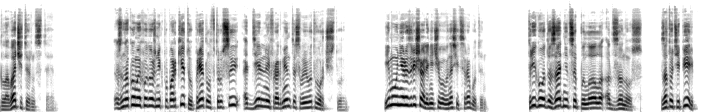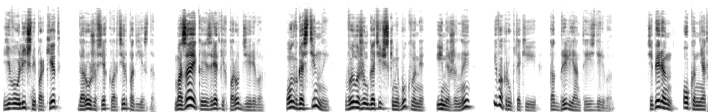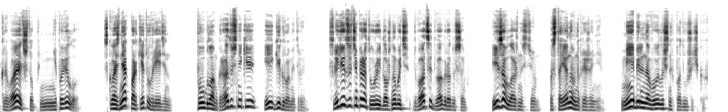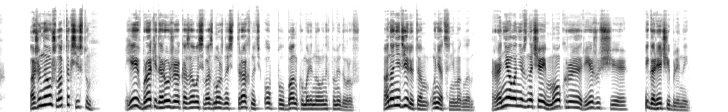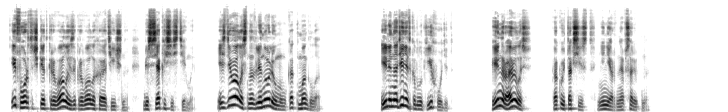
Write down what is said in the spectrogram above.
Глава 14. Знакомый художник по паркету прятал в трусы отдельные фрагменты своего творчества. Ему не разрешали ничего выносить с работы. Три года задница пылала от занос. Зато теперь его личный паркет дороже всех квартир подъезда. Мозаика из редких пород дерева. Он в гостиной выложил готическими буквами имя жены и вокруг такие, как бриллианты из дерева. Теперь он окон не открывает, чтоб не повело. Сквозняк паркету вреден. По углам градусники и гигрометры. Следит за температурой, должно быть 22 градуса. И за влажностью, постоянно в напряжении. Мебель на войлочных подушечках. А жена ушла к таксисту. Ей в браке дороже оказалась возможность трахнуть об пол банку маринованных помидоров. Она неделю там уняться не могла. Роняла невзначай мокрое, режущее и горячие блины. И форточки открывала и закрывала хаотично, без всякой системы. Издевалась над линолеумом, как могла. Или наденет каблуки и ходит. Ей нравилось, какой таксист, не нервный абсолютно.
